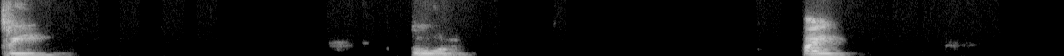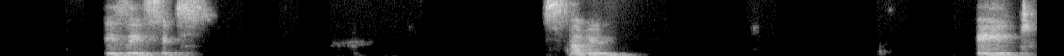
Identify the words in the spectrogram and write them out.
three, four, five, is easy, six, seven, eight,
